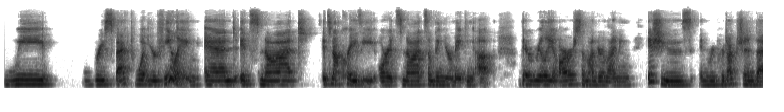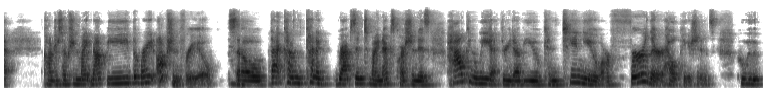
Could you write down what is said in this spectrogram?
we respect what you're feeling and it's not it's not crazy or it's not something you're making up. There really are some underlining issues in reproduction that contraception might not be the right option for you. Mm-hmm. So that kind of, kind of wraps into my next question is how can we at 3W continue or further help patients who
